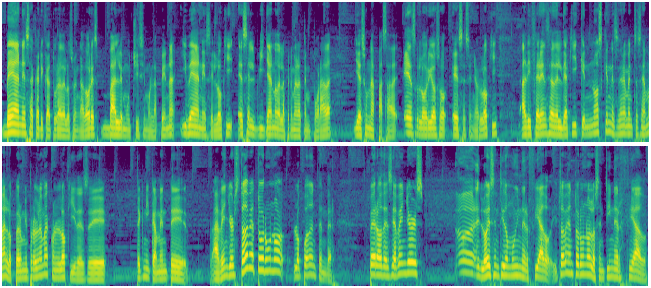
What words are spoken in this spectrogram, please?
Vean esa caricatura de los Vengadores, vale muchísimo la pena. Y vean ese Loki, es el villano de la primera temporada y es una pasada. Es glorioso ese señor Loki. A diferencia del de aquí, que no es que necesariamente sea malo, pero mi problema con Loki desde técnicamente Avengers. Todavía Thor 1 lo puedo entender. Pero desde Avengers lo he sentido muy nerfeado. Y todavía en Thor 1 lo sentí nerfeado.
